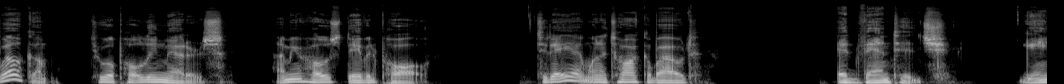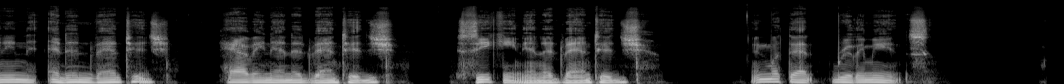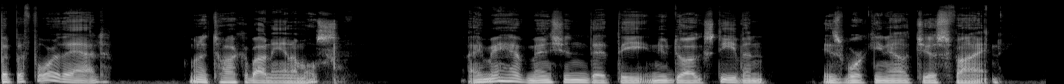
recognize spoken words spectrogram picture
Welcome to Upholding Matters. I'm your host, David Paul. Today I want to talk about advantage, gaining an advantage, having an advantage, seeking an advantage, and what that really means. But before that, I want to talk about animals. I may have mentioned that the new dog, Steven, is working out just fine.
